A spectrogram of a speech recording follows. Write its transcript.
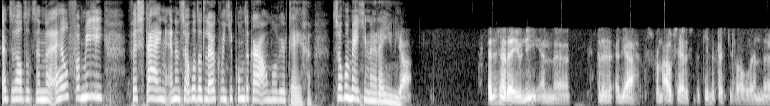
Het is altijd een eh, heel familiefestijn. En het is ook altijd leuk, want je komt elkaar allemaal weer tegen. Het is ook een beetje een reunie. Ja. Het is een reunie en, en ja, van oudsher is het een kinderfestival. En, uh,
